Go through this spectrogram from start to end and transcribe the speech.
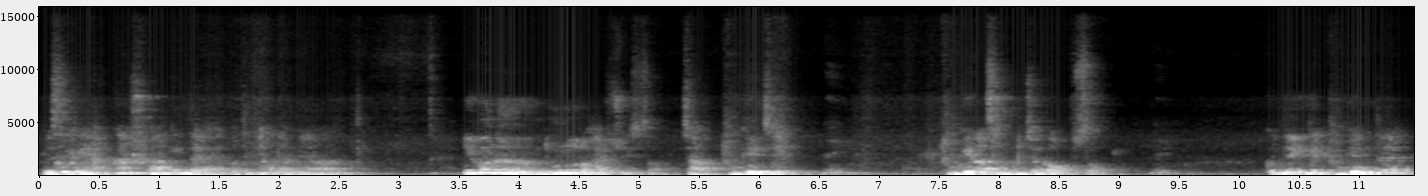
그래서 이게 약간 수학인데 어떻게 하냐면 이거는 눈으로 할 수 있어. 자 두 개지. 네. 두 개라서 문제가 없어. 네. 근데 이게 두 개인데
